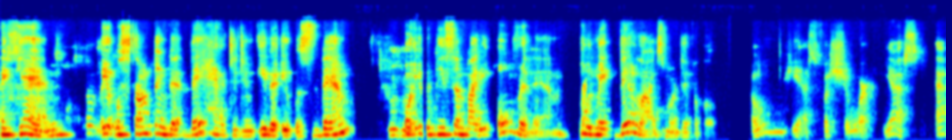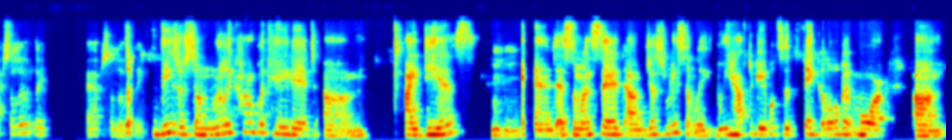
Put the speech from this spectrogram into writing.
Yes. Again, Absolutely. it was something that they had to do. Either it was them mm-hmm. or it would be somebody over them who would make their lives more difficult. Oh, yes, for sure. Yes, absolutely. Absolutely. So these are some really complicated um, ideas. Mm-hmm. And as someone said um, just recently, we have to be able to think a little bit more um,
